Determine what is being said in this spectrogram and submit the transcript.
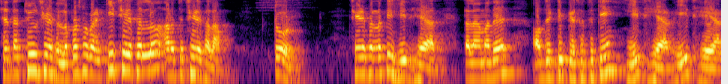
সে তার চুল ছিঁড়ে ফেলল। প্রশ্ন করেন, কি ছিঁড়ে ফেলল? আর হচ্ছে ছিঁড়ে ফেলাম। টোর। ছেড়ে ফেলল কি? His hair. তাহলে আমাদের অবজেক্টিভ কেস হচ্ছে কি? His hair his hair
